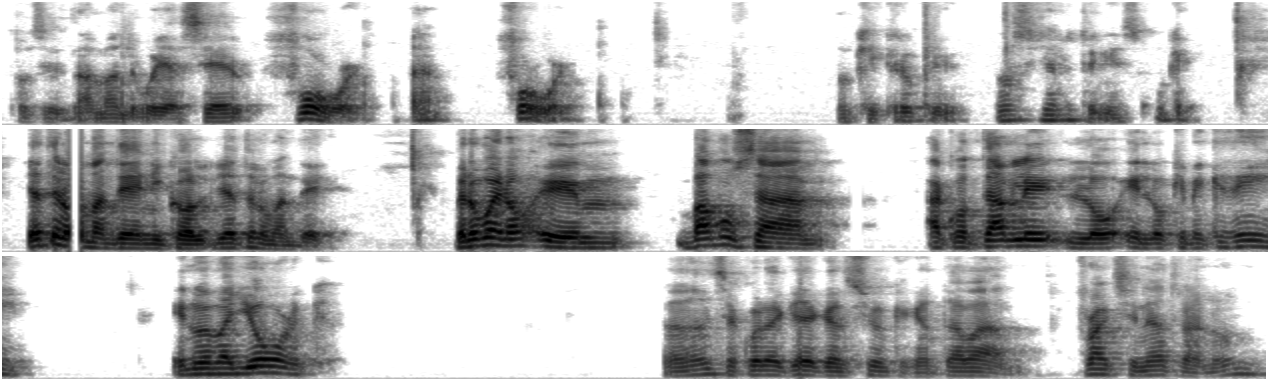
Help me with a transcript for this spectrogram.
entonces nada más le voy a hacer forward. ¿ah? Forward. Ok, creo que, no sé, ya lo tenías. Ok, ya te lo mandé, Nicole, ya te lo mandé. Pero bueno, em, vamos a, a contarle lo, en lo que me quedé en Nueva York. Ah, ¿Se acuerda de aquella canción que cantaba Frank Sinatra, no?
